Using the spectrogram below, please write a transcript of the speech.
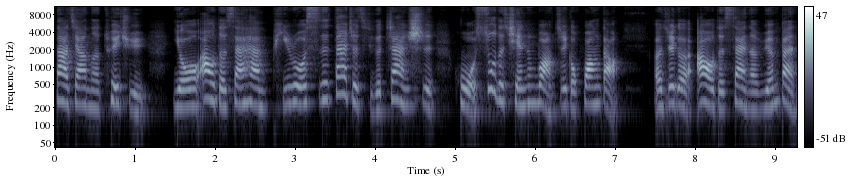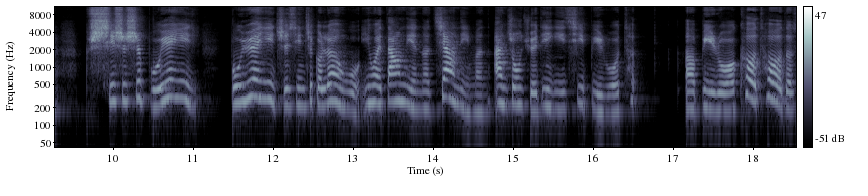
大家呢推举。由奥德赛和皮罗斯带着几个战士火速的前往这个荒岛，而这个奥德赛呢，原本其实是不愿意不愿意执行这个任务，因为当年呢，将领们暗中决定遗弃比罗特，呃，比罗克特的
